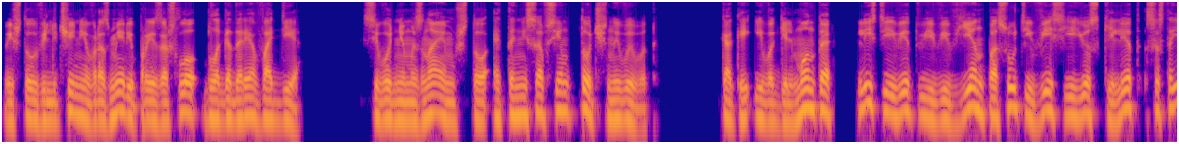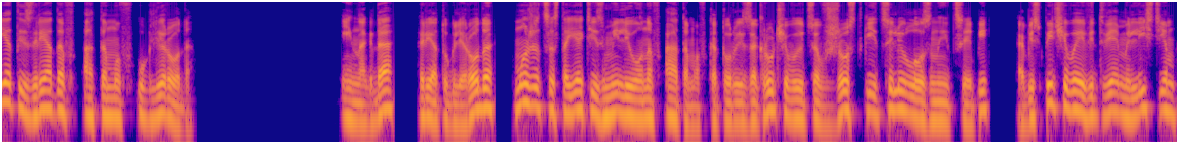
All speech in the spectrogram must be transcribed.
и что увеличение в размере произошло благодаря воде. Сегодня мы знаем, что это не совсем точный вывод. Как и ива Гельмонта, листья и ветви Вивьен, по сути, весь ее скелет состоят из рядов атомов углерода. Иногда ряд углерода может состоять из миллионов атомов, которые закручиваются в жесткие целлюлозные цепи, обеспечивая ветвями листьям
